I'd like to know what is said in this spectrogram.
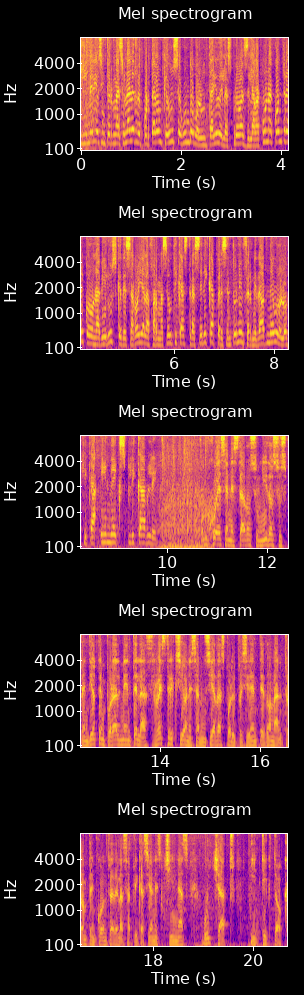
Y medios internacionales reportaron que un segundo voluntario de las pruebas de la vacuna contra el coronavirus que desarrolla la farmacéutica AstraZeneca presentó una enfermedad neurológica inexplicable. Un juez en Estados Unidos suspendió temporalmente las restricciones anunciadas por el presidente Donald Trump en contra de las aplicaciones chinas WeChat y TikTok.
